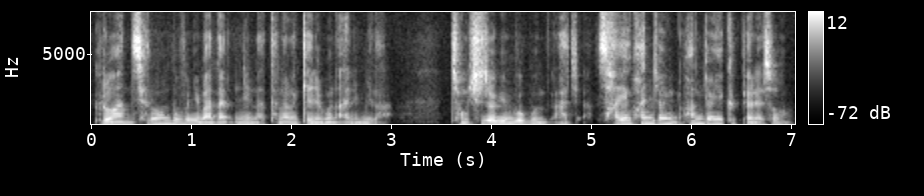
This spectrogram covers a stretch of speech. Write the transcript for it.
그러한 새로운 부분이 많이 나타나는 개념은 아닙니다. 정치적인 부분, 사회 환경, 환경이 급변해서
